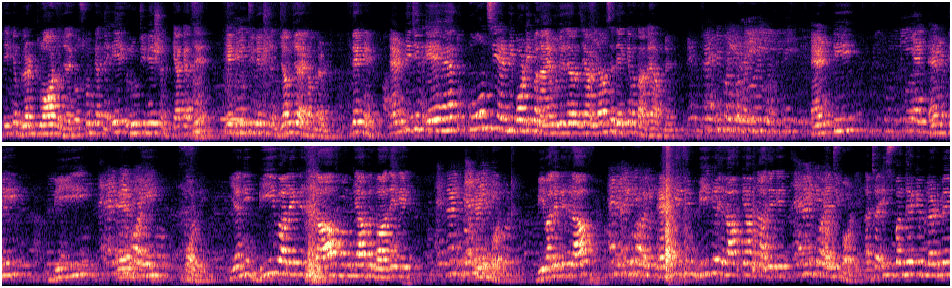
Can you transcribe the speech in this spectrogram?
ठीक है? ब्लड क्लॉट हो जाएगा उसको हम कहते हैं एक लूटिनेशन क्या कहते हैं? एक लूटिनेशन जम जाएगा ब्लड देखें एंटीजन ए है तो कौन सी एंटीबॉडी बनाए? मुझे जरा यहाँ से देख के बताना है आपने। एंटी एंटी बी एंटी बॉडी यानी बी वाले के खिलाफ हम क्या बनवा देंगे? एंटीबॉडी बी वाले के खिलाफ? एंटीजन बी के खिलाफ क्या बना देंगे? एंटीबॉडी अच्छा इस बंदे के ब्लड में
